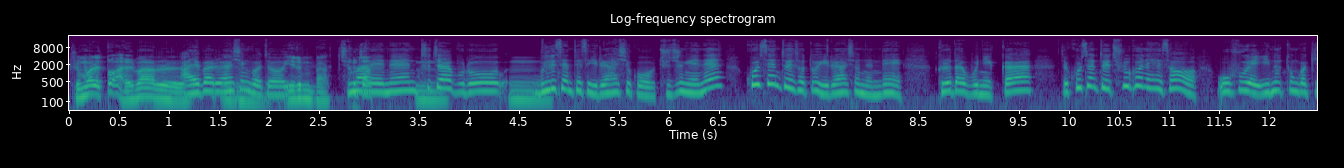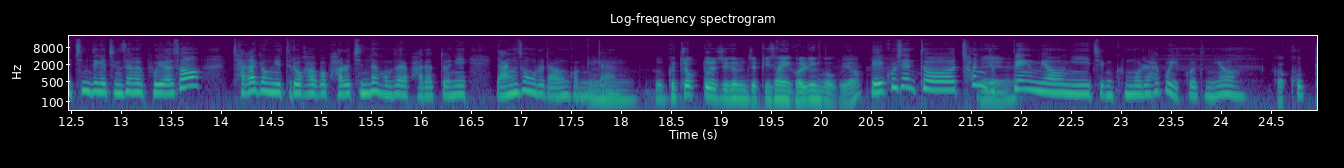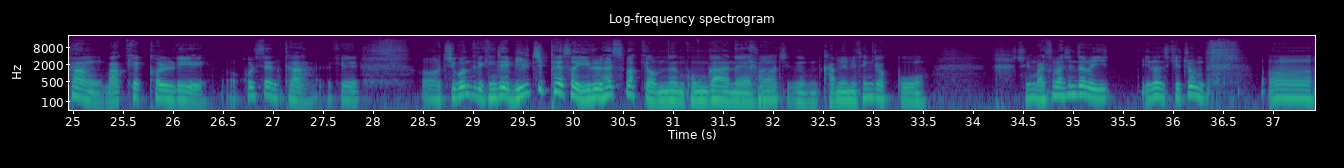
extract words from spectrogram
주말에 또 알바를 알바를 음, 하신 거죠. 이른바 주말에는 투잡? 음. 으로 음. 물류센터에서 일을 하시고 주중에는 콜센터에서 또 일을 하셨는데 그러다 보니까 이제 콜센터에 출근해서 오후에 인후통과 기침 등의 증상을 보여서 자가격리 들어가고 바로 진단 검사를 받았더니 양성으로 나온 겁니다. 음. 그, 그쪽도 지금 이제 비상이 걸린 거고요. 네, 콜센터 1,600명이 네. 지금 근무를 하고 있거든요. 그러니까 쿠팡, 마켓컬리, 어, 콜센터 이렇게 어, 직원들이 굉장히 밀집해서 일을 할 수밖에 없는 공간에서 그렇죠. 지금 감염이 생겼고 지금 말씀하신 대로 이, 이런 이렇게 좀 어,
